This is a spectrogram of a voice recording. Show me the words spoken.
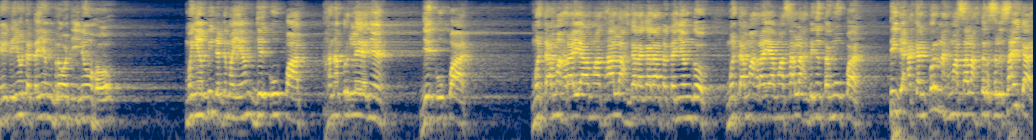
Nyo tayang tayang draw ti no ho. Menyabit ada mayang je kupat. Hana perlenya je kupat. Mentamah raya masalah gara-gara tata nyenggok mentamah raya masalah dengan tamupat tidak akan pernah masalah terselesaikan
